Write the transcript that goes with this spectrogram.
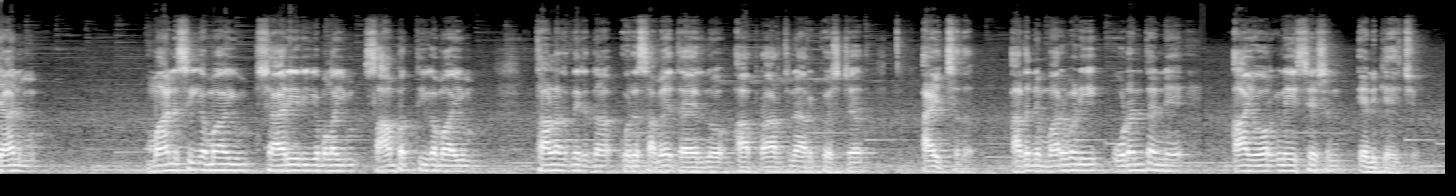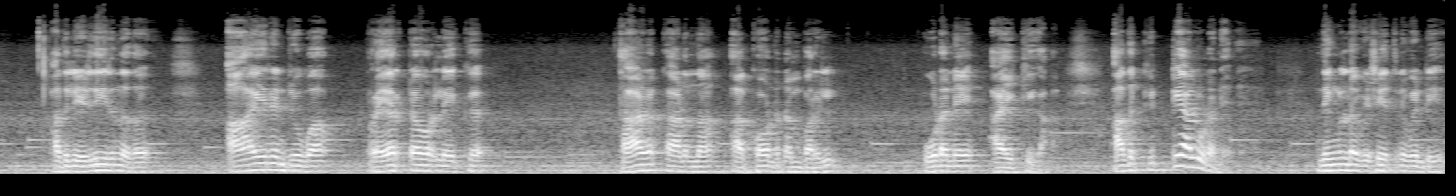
ഞാൻ മാനസികമായും ശാരീരികമായും സാമ്പത്തികമായും തളർന്നിരുന്ന ഒരു സമയത്തായിരുന്നു ആ പ്രാർത്ഥനാ റിക്വസ്റ്റ് അയച്ചത്. അതിന്റെ മറുപടി ഉടൻ തന്നെ ആ ഓർഗനൈസേഷൻ എനിക്ക് അയച്ചു. അതിൽ എഴുതിയിരുന്നത് ആയിരം രൂപ പ്രെയർ ടവറിലേക്ക് താഴെ കാണുന്ന അക്കൗണ്ട് നമ്പറിൽ ഉടനെ അയക്കുക. അത് കിട്ടിയാൽ ഉടനെ നിങ്ങളുടെ വിഷയത്തിന് വേണ്ടി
